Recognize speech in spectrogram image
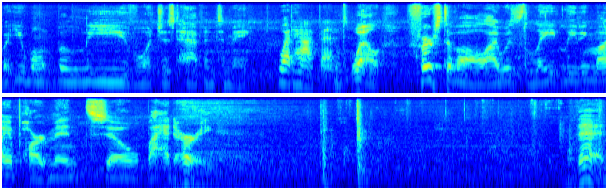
but you won't believe what just happened to me. What happened? Well, first of all, I was late leaving my apartment, so I had to hurry. Then,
